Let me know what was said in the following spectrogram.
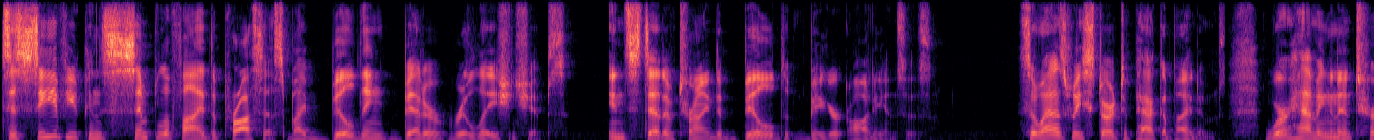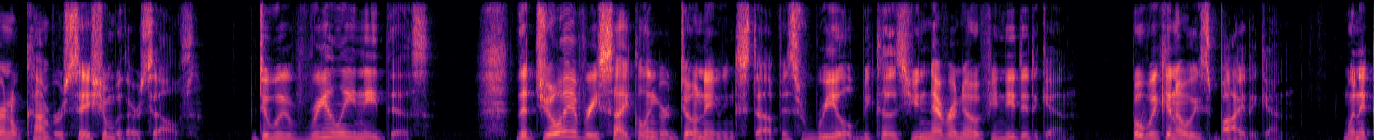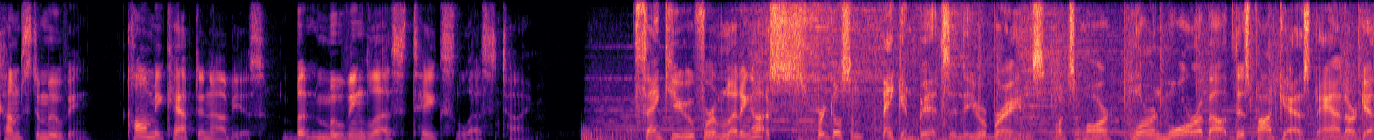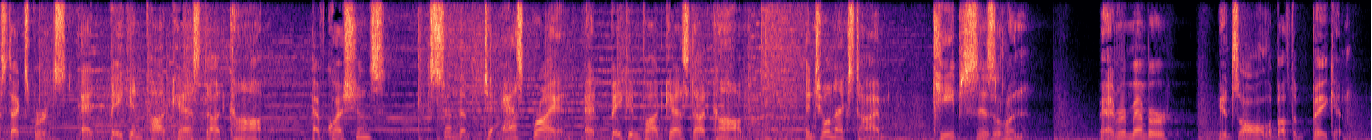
to see if you can simplify the process by building better relationships instead of trying to build bigger audiences. So, as we start to pack up items, we're having an internal conversation with ourselves. Do we really need this? The joy of recycling or donating stuff is real because you never know if you need it again. But we can always buy it again. When it comes to moving, call me Captain Obvious, but moving less takes less time. Thank you for letting us sprinkle some bacon bits into your brains. Want some more? Learn more about this podcast and our guest experts at baconpodcast.com. Have questions? Send them to Ask Brian at baconpodcast.com. Until next time, keep sizzling. And remember, it's all about the bacon.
